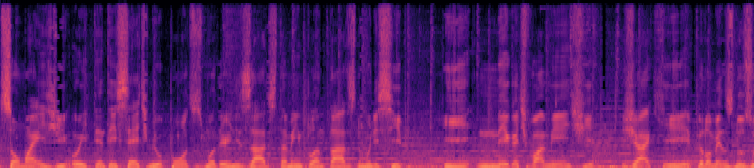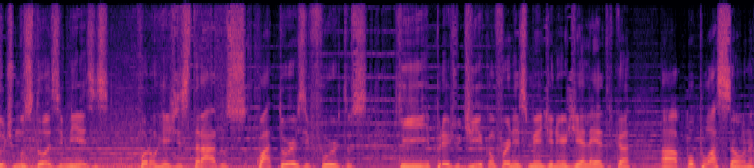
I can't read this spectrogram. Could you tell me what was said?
são mais de 87 mil pontos modernizados também implantados no município, e negativamente, já que pelo menos nos últimos 12 meses foram registrados 14 furtos que prejudicam o fornecimento de energia elétrica à população, né?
